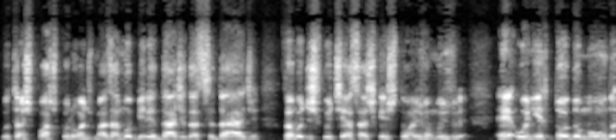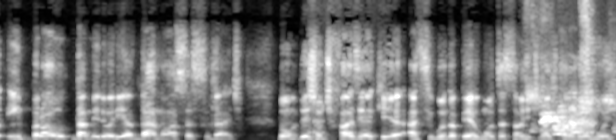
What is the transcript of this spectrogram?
o transporte por ônibus, mas a mobilidade da cidade. Vamos discutir essas questões, vamos é, unir todo mundo em prol da melhoria da nossa cidade. Bom, deixa eu te fazer aqui a segunda pergunta, senão a gente vai estender muito.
